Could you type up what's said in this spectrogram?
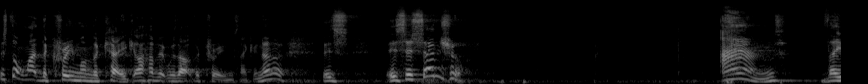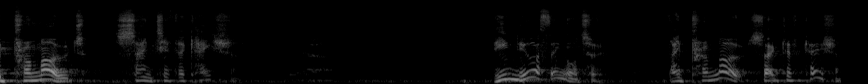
It's not like the cream on the cake. I'll have it without the cream, thank you. No, no, it's, it's essential. And they promote sanctification. He knew a thing or two. They promote sanctification.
